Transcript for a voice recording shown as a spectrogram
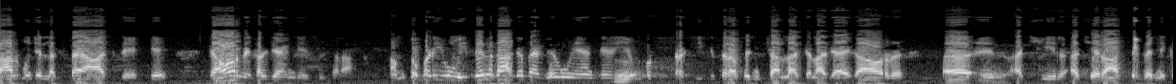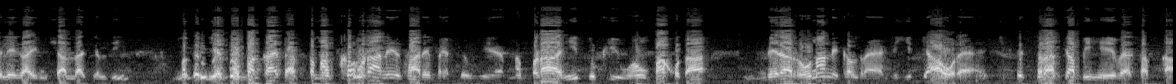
साल मुझे लगता है आज देख के कि और निकल जाएँगे इसी तरह। हम तो बड़ी उम्मीदें लगा के बैठे हुए हैं कि ये तरक्की की तरफ़ इंशाल्लाह चला जाएगा और अच्छी अच्छे रास्ते पे निकलेगा इंशाल्लाह जल्दी। मगर ये तो बाकायदा तमस्खा उड़ाने सारे बैठे हुए हैं। मैं बड़ा ही दुखी हुआ हूँ। बाखुदा मेरा रोना निकल रहा है कि ये क्या हो रहा है? किस तरह का बिहेव है सबका?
